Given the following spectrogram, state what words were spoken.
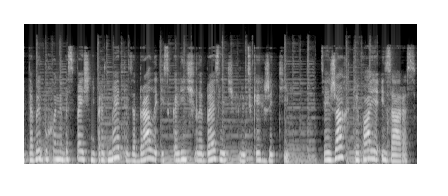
та вибухонебезпечні предмети забрали і скалічили безліч людських життів. Цей жах триває і зараз.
